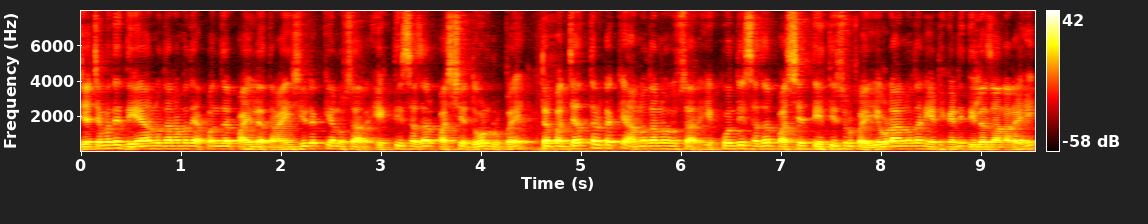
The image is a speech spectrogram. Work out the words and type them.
ज्याच्यामध्ये देय अनुदानामध्ये आपण जर पाहिलं तर ऐंशी टक्क्यानुसार एकतीस हजार पाचशे दोन रुपये तर पंच्याहत्तर टक्के अनुदानानुसार एकोणतीस हजार पाचशे तेहतीस रुपये एवढं अनुदान या ठिकाणी दिलं जाणार आहे.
